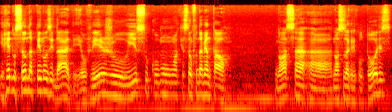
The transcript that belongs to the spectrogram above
e redução da penosidade. Eu vejo isso como uma questão fundamental. Nossa, nossos agricultores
